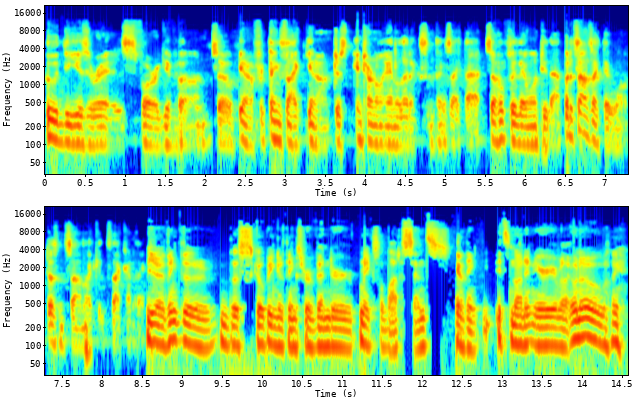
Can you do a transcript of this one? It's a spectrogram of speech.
who the user is for a given phone. So, you know, for things like, you know, just internal analytics and things like that. So hopefully they won't do that. But it sounds like they won't. It doesn't sound like it's that kind of thing. Yeah, I think the the scoping of things for a vendor makes a lot of sense. Yeah. I think it's not an area where like, oh no, like,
